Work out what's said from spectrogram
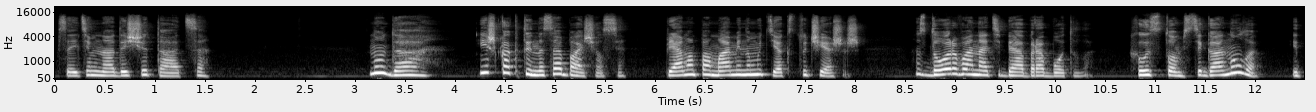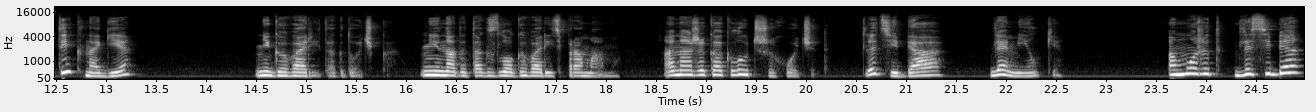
с этим надо считаться». «Ну да, ишь как ты насобачился, прямо по маминому тексту чешешь. Здорово она тебя обработала. Хлыстом стеганула, и ты к ноге». «Не говори так, дочка. Не надо так зло говорить про маму. Она же как лучше хочет. Для тебя, для Милки». «А может, для себя?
